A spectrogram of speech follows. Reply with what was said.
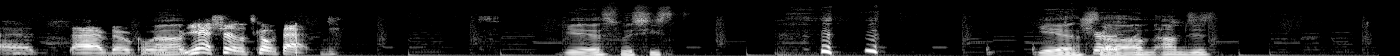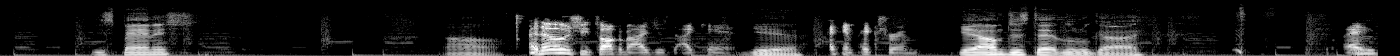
Uh, I have no clue. But yeah, sure. Let's go with that. Yeah, that's what she's Yeah, Sure, so I'm I'm just He's Spanish. Oh, I know who she's talking about. I just I can't yeah. I can picture him. Yeah, I'm just that little guy. Hey,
